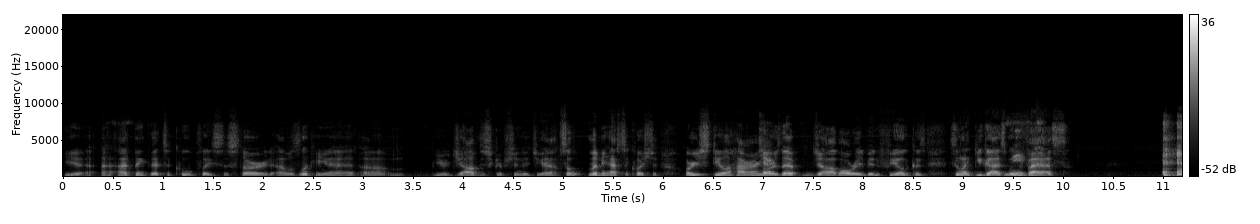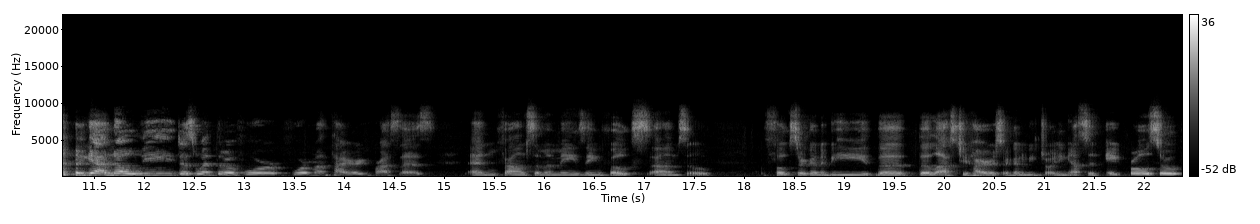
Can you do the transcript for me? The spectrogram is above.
Yeah, I, think that's a cool place to start. I was looking at um, your job description that you have. So let me ask the question: Are you still hiring, or sure has that job already been filled? Because it seems like you guys move we fast. yeah, no, we just went through a four four month hiring process and found some amazing folks. Um, so folks are going to be the the last two hires are going to be joining us in April. So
